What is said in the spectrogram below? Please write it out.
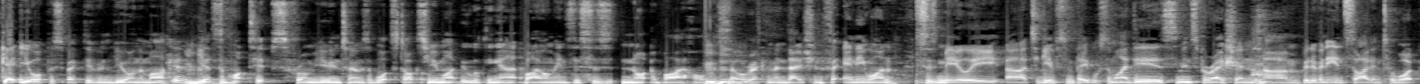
get your perspective and view on the market, get some hot tips from you in terms of what stocks you might be looking at. By all means, this is not a buy, hold, or sell recommendation for anyone. This is merely uh, to give some people some ideas, some inspiration, um, a bit of an insight into what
